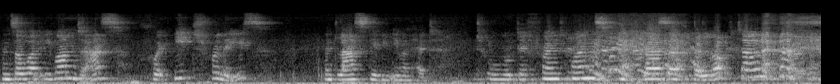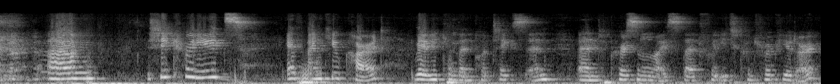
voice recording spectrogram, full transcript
And so what Yvonne does for each release, and last year we even had two different ones because of the lockdown, um, she creates a thank you card where we can then put text in and personalize that for each contributor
